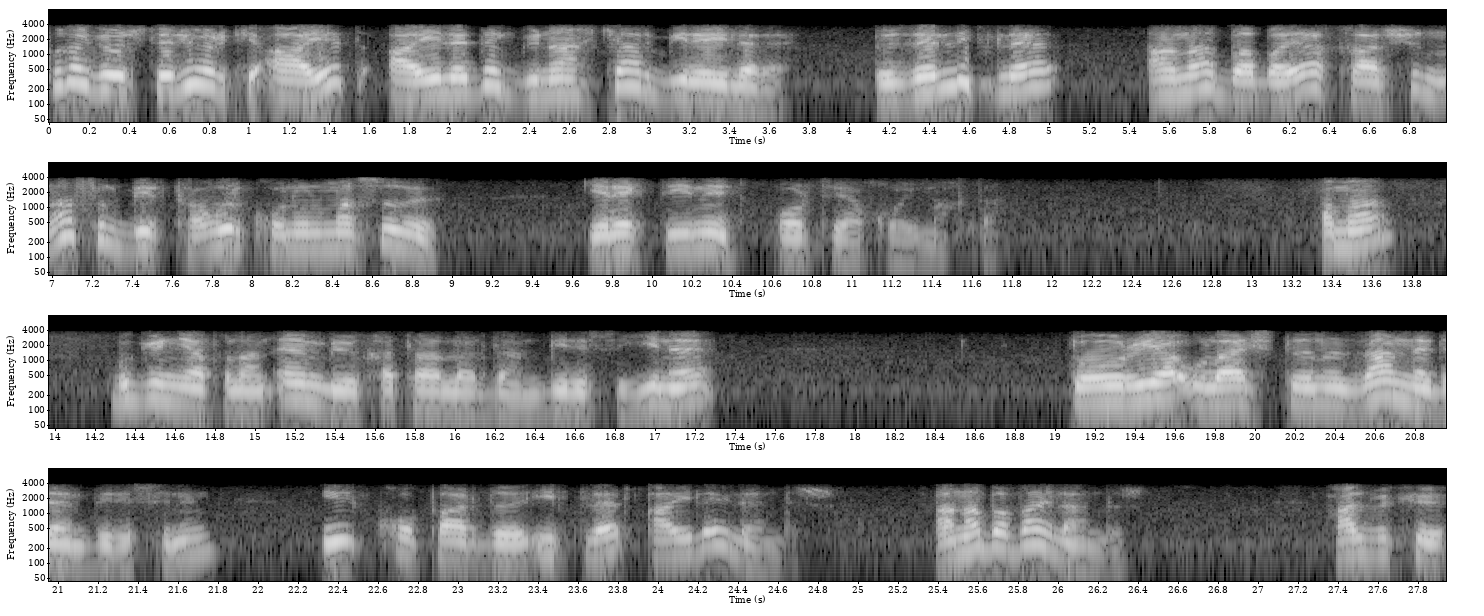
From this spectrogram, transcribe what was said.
Bu da gösteriyor ki ayet ailede günahkar bireylere özellikle ana babaya karşı nasıl bir tavır konulması gerektiğini ortaya koymakta. Ama bugün yapılan en büyük hatalardan birisi yine doğruya ulaştığını zanneden birisinin ilk kopardığı ipler aileylendir. Ana babaylandır. Halbuki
